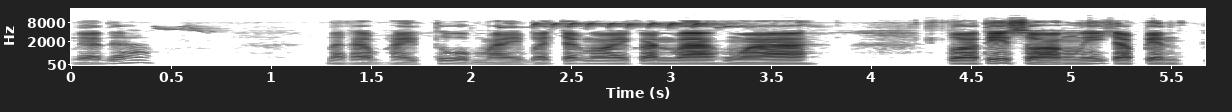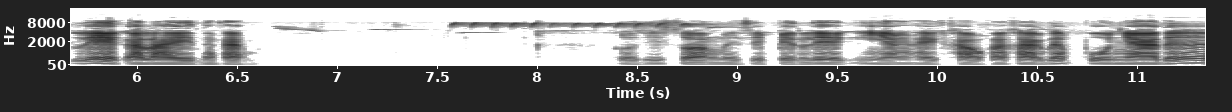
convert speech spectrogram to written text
เดี๋ยวเดี๋ยวนะครับให้ทูบใหม่เบิดจักหน่อยกันว่าหัว ตัวที่สองนี้จะเป็นเลขอะไรนะครับ ตัวที่สองนี่สิเป็นเลขอีหยังให้เข่าคักๆเด้อปูญาเด้อ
